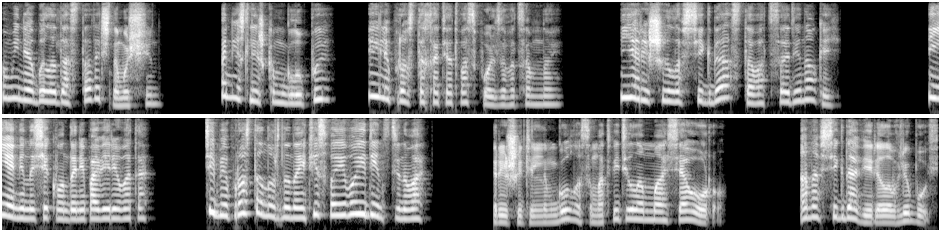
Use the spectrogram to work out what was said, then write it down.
у меня было достаточно мужчин. Они слишком глупы или просто хотят воспользоваться мной. Я решила всегда оставаться одинокой». «Я ни на секунду не поверю в это. Тебе просто нужно найти своего единственного», решительным голосом ответила Мася Ору. Она всегда верила в любовь.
